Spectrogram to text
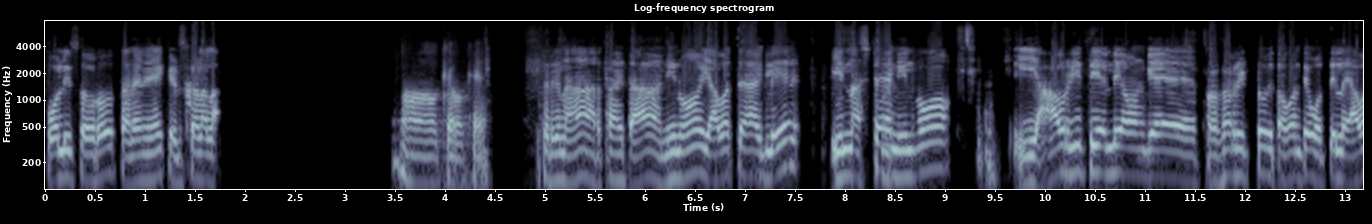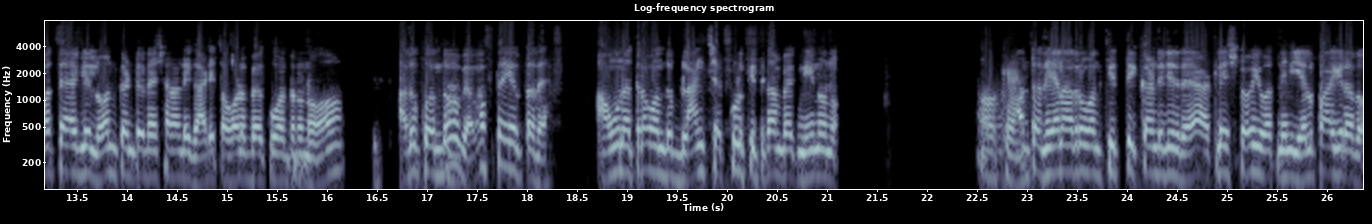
ಪೊಲೀಸ್ ಅವರು ತಲೆನೇ ಕೆಡ್ಸ್ಕೊಳಲ್ಲ. ಓಕೆ ಓಕೆ. ಸರಿನಾ? ಅರ್ಥ ಆಯ್ತಾ? ನೀನು ಯಾವತ್ತೇ ಆಗ್ಲಿ ಇನ್ನಷ್ಟೇ ನೀನು ಯಾವ ರೀತಿಯಲ್ಲಿ ಅವನ್ಗೆ ಪ್ರೆಸರ್ ಇಟ್ಟು ತಗೊಂತೀವಿ ಗೊತ್ತಿಲ್ಲ. ಯಾವತ್ತೇ ಆಗ್ಲಿ ಲೋನ್ ಕಂಟಿನ್ಯೂಷನ್ ಅಲ್ಲಿ ಗಾಡಿ ತಗೊಳ್ಬೇಕು ಅಂದ್ರೂ ಅದಕ್ಕೊಂದು ವ್ಯವಸ್ಥೆ ಇರ್ತದೆ. ಅವನ ಹತ್ರ ಒಂದು ಬ್ಲಾಂಕ್ ಚೆಕ್ಗಳು ಕಿತ್ಕೊಬೇಕು ನೀನು ಓಕೆ ಅಂತದ್ ಏನಾದ್ರು ಒಂದ್ ಕಿತ್ ಇಕ್ಕೊಂಡಿದ್ರೆ ಅಟ್ಲೀಸ್ಟ್ ಇವತ್ ನಿನ್ಗೆ ಹೆಲ್ಪ್ ಆಗಿರೋದು.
